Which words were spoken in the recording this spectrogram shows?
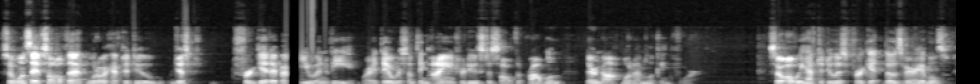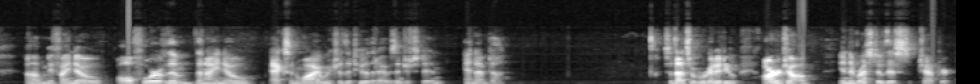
So once I've solved that, what do I have to do? Just forget about u and v, right? They were something I introduced to solve the problem. They're not what I'm looking for. So all we have to do is forget those variables. Um, if I know all four of them, then I know x and y, which are the two that I was interested in, and I'm done. So that's what we're going to do. Our job in the rest of this chapter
